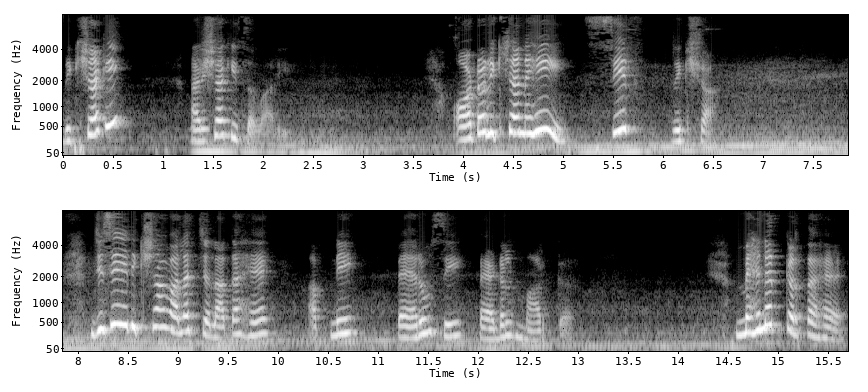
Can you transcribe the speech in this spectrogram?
रिक्शा की रिक्शा की सवारी। ऑटो रिक्शा नहीं, सिर्फ़ रिक्शा। जिसे रिक्शा वाला चलाता है, अपने पैरों से पैडल मारकर। मेहनत करता है,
